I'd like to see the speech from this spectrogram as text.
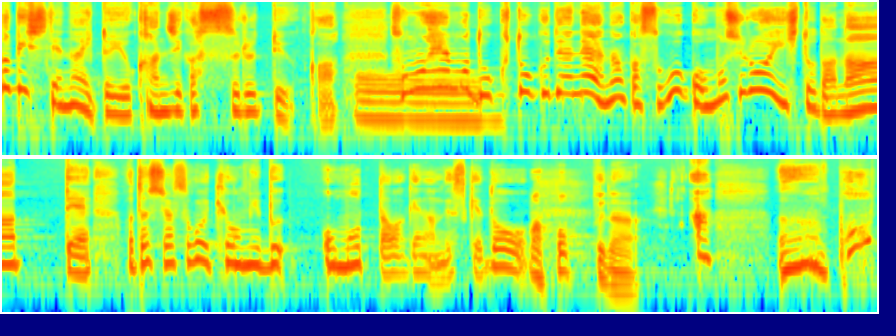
R&B してないという感じがするっていうかー。その辺も独特でねなんかすごく面白い人だなって私はすごい興味ぶ思ったわけなんですけど、まあポップな。あうんポッ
